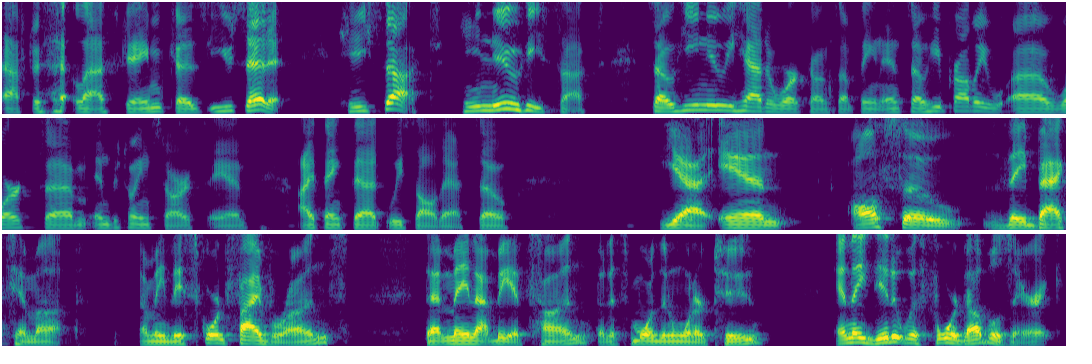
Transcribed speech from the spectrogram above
after that last game because you said it. He sucked. He knew he sucked. So he knew he had to work on something. And so he probably uh, worked um, in between starts. And I think that we saw that. So Yeah, and also they backed him up. I mean, they scored five runs. That may not be a ton, but it's more than one or two. And they did it with four doubles, Eric.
